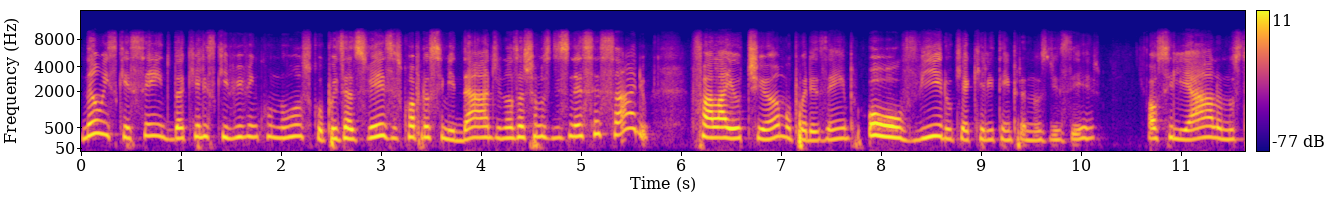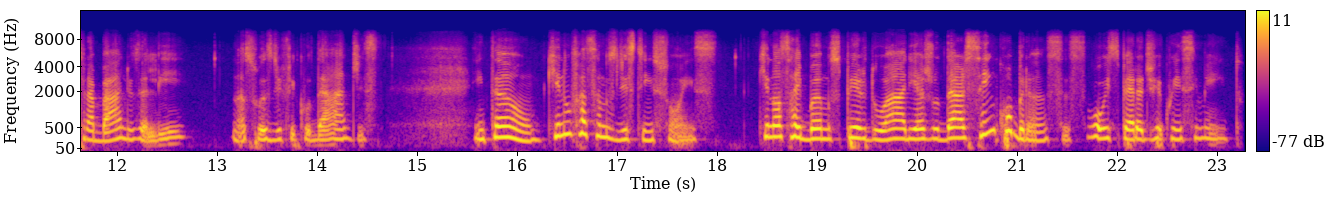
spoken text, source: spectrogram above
não esquecendo daqueles que vivem conosco, pois às vezes com a proximidade nós achamos desnecessário falar eu te amo, por exemplo, ou ouvir o que aquele tem para nos dizer, auxiliá-lo nos trabalhos ali, nas suas dificuldades. Então, que não façamos distinções, que nós saibamos perdoar e ajudar sem cobranças ou espera de reconhecimento.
